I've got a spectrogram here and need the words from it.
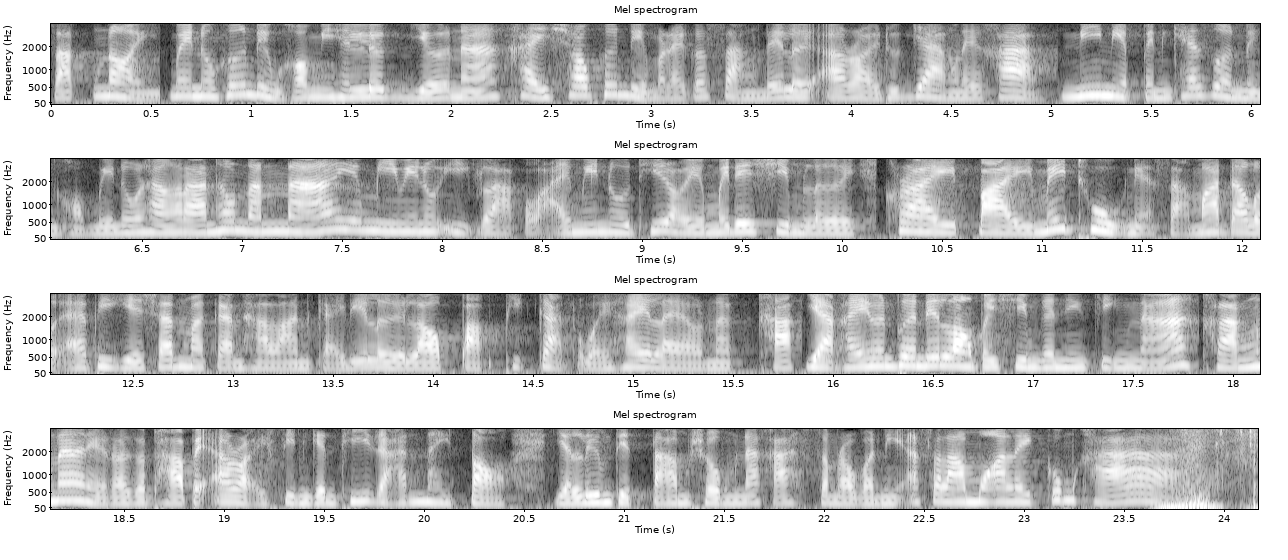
สักหน่อย เมนูเครื่องดื่มเขามีให้เลือกเยอะนะ ใครชอบเครื่องดื่มอะไรก็สั่งได้เลยอร่อยทุกอย่างเลยค่ะ นี่เนี่ยเป็นแค่ส่วนหนึ่งของเมนูทางร้านเท่านั้นนะ ยังมีเมนูอีกหลากหลายเมนูที่เรายังไม่ได้ชิมเลย ใครไปไม่ถูกเนี่ยสามารถดาวน์โหลดแอปพลิเคชันมาการฮาลานไกด์ได้เลย เราปักพิกัดไว้ให้แล้วนะคะ อยากให้เพื่อนๆได้ลองไปชิมกันจริงๆนะ ครั้งหน้าเนี่ยเราจะพาไปอร่อยฟินกันที่ร้านไหนต่อ อย่าลืมติดตามชมนะคะสำหรับวันนี้อัสลามุอะลัยกุมค่ะ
